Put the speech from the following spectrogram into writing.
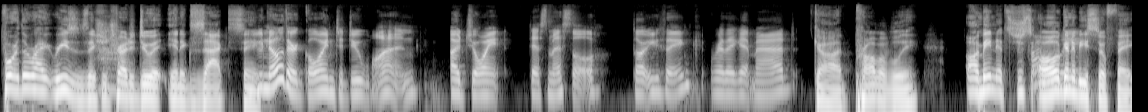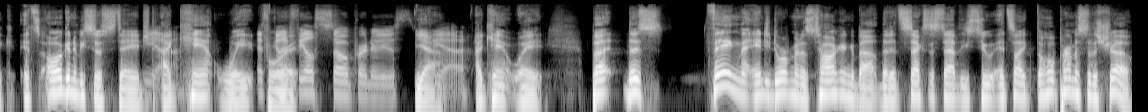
for the right reasons, they should try to do it in exact sync. You know they're going to do one, a joint dismissal, don't you think? Where they get mad. God, probably. I mean, it's just all going to be so fake. It's all going to be so staged. I can't wait It's for it. feel so produced. Yeah. Yeah. I can't wait. But this thing that Andi Dorfman is talking about that it's sexist to have these two, it's like the whole premise of the show.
